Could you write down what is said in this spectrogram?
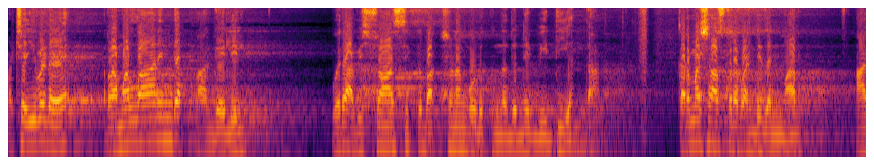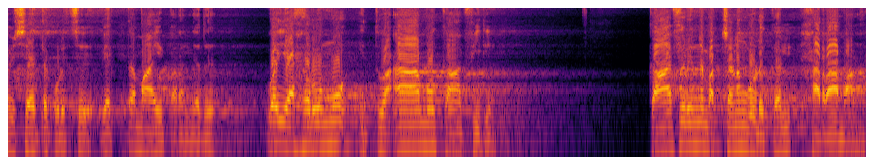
പക്ഷെ ഇവിടെ റമലാനിന്റെ പകലിൽ ഒരു അവിശ്വാസിക്ക് ഭക്ഷണം കൊടുക്കുന്നതിന്റെ വിധി എന്താണ്? കർമ്മശാസ്ത്ര പണ്ഡിതന്മാർ ആ വിഷയത്തെക്കുറിച്ച് വ്യക്തമായി പറഞ്ഞത് വയഹറുമു ഇത്വാമു കാഫിരിൻ. കാഫിറിന് ഭക്ഷണം കൊടുക്കൽ ഹറാമാണ്.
